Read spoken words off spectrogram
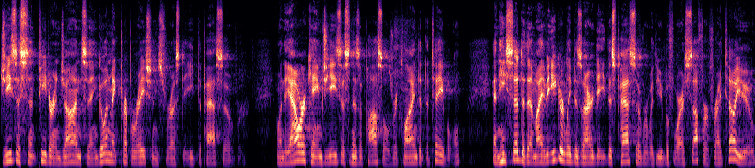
Jesus sent Peter and John, saying, Go and make preparations for us to eat the Passover. When the hour came, Jesus and his apostles reclined at the table. And he said to them, I have eagerly desired to eat this Passover with you before I suffer, for I tell you,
